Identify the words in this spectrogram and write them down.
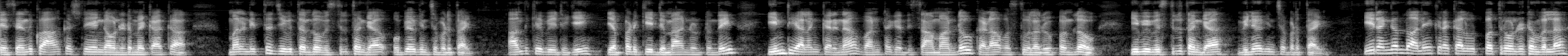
చేసేందుకు ఆకర్షణీయంగా ఉండటమే కాక మన నిత్య జీవితంలో విస్తృతంగా ఉపయోగించబడతాయి. అందుకే వీటికి ఎప్పటికీ డిమాండ్ ఉంటుంది. ఇంటి అలంకరణ వంటగది సామాన్లు కళా వస్తువుల రూపంలో ఇవి విస్తృతంగా వినియోగించబడతాయి. ఈ రంగంలో అనేక రకాల ఉత్పత్తులు ఉండటం వల్ల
